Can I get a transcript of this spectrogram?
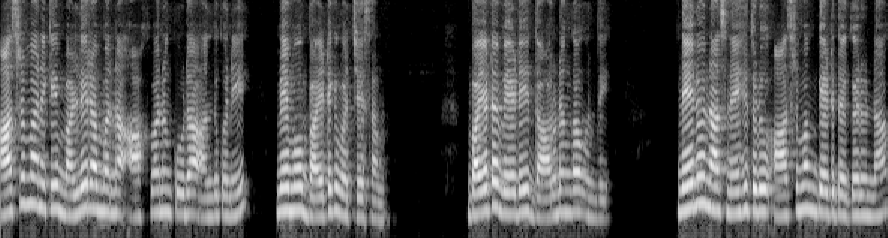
ఆశ్రమానికి మళ్ళీ రమ్మన్న ఆహ్వానం కూడా అందుకొని మేము బయటికి వచ్చేసాం బయట వేడి దారుణంగా ఉంది. నేను నా స్నేహితుడు ఆశ్రమం గేటు దగ్గరున్న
